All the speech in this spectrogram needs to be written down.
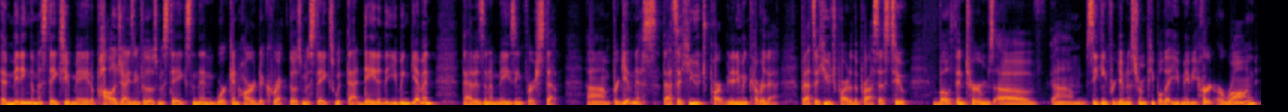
admitting the mistakes you've made, apologizing for those mistakes, and then working hard to correct those mistakes with that data that you've been given. That is an amazing first step. Um, forgiveness, that's a huge part. We didn't even cover that, but that's a huge part of the process too, both in terms of um, seeking forgiveness from people that you maybe hurt or wronged.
